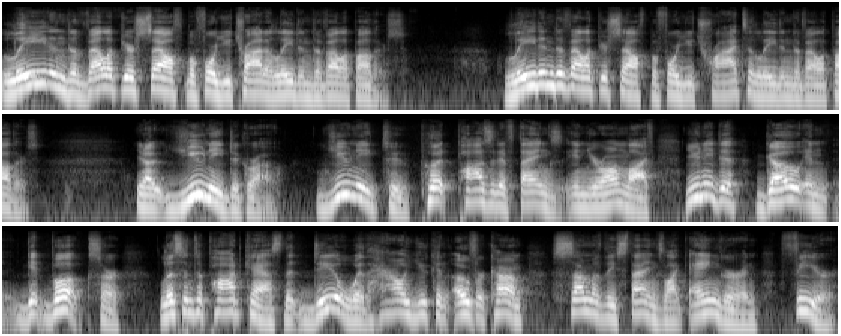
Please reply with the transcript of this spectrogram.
lead and develop yourself before you try to lead and develop others. Lead and develop yourself before you try to lead and develop others. You know, you need to grow. You need to put positive things in your own life. You need to go and get books or Listen to podcasts that deal with how you can overcome some of these things like anger and fear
